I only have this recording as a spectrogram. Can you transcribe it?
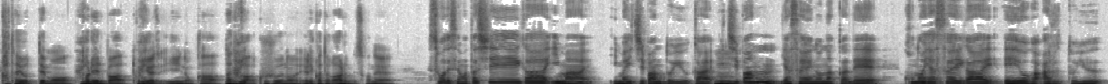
偏ってもはい取れればとりあえずいいのか、い何か工夫のやり方があるんですかね？そうですね。私が今、今一番というか、うん一番野菜の中で、この野菜が栄養があるという、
